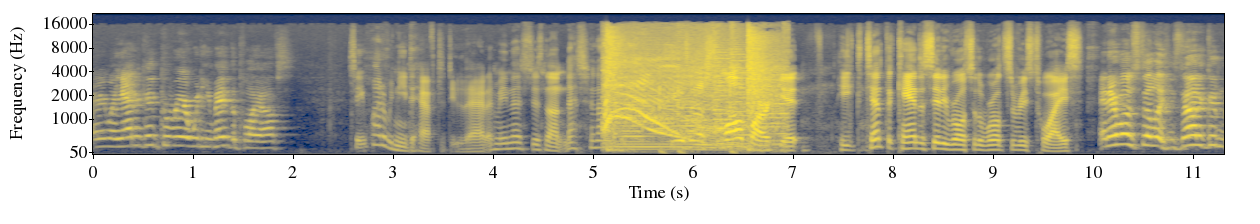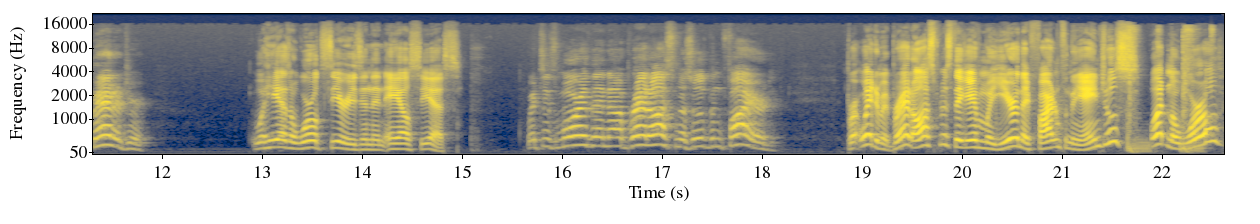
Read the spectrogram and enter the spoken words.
Anyway, he had a good career when he made the playoffs. See, why do we need to have to do that? I mean, that's just not. That's not. He was in a small market. He sent the Kansas City Royals to the World Series twice. And everyone's still like, he's not a good manager, Well, he has a World Series and an ALCS. which is more than uh, Brett Ausmus, who has been fired. Br- Wait a minute, Brad Ausmus? They gave him a year and they fired him from the Angels? What in the world?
